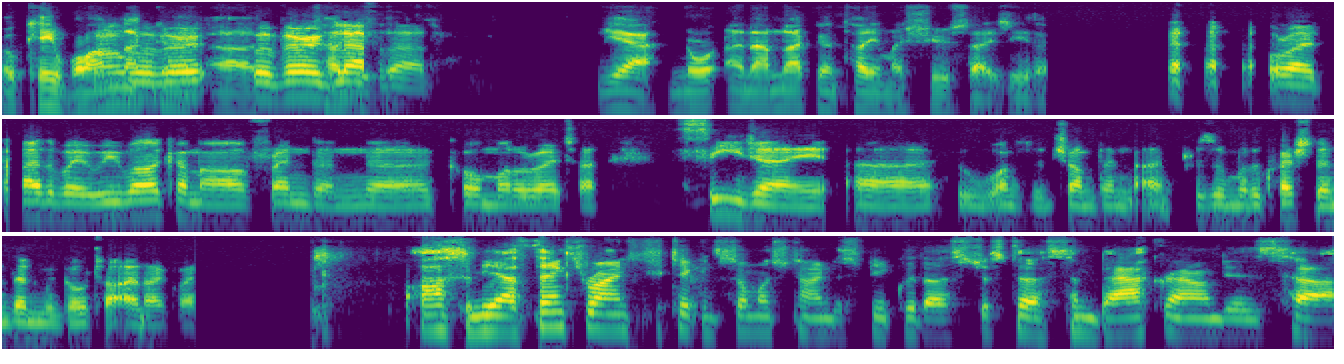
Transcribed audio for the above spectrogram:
Okay, well, I'm Well, not we're going very, to. Uh, we're very glad you- for that. Yeah, nor, and I'm not going to tell you my shoe size either. All right. By the way, we welcome our friend and uh, co-moderator CJ, uh, who wanted to jump in, I presume, with a question, and then we go to I like When. Awesome. Yeah. Thanks, Ryan, for taking so much time to speak with us. Just uh, some background is uh,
